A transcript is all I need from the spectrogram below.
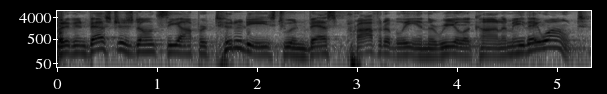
But if investors don't see opportunities to invest profitably in the real economy, they won't.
